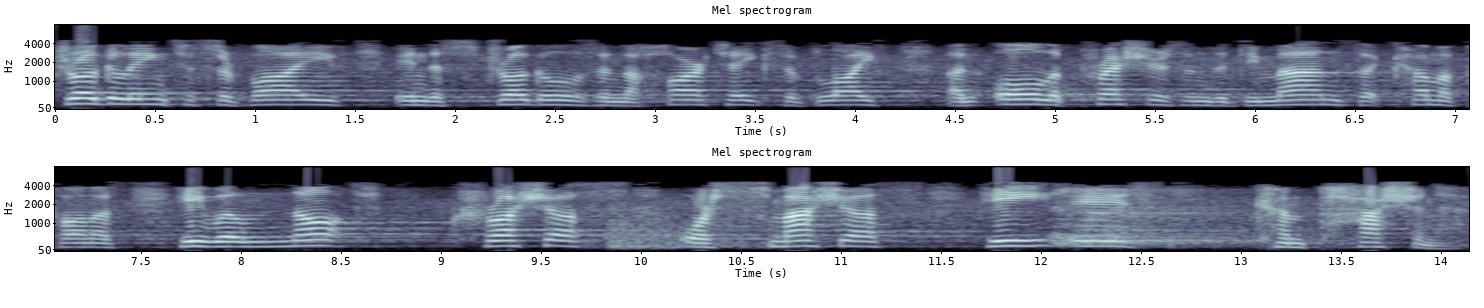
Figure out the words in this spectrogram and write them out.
struggling to survive in the struggles and the heartaches of life and all the pressures and the demands that come upon us. He will not crush us or smash us. He is compassionate.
